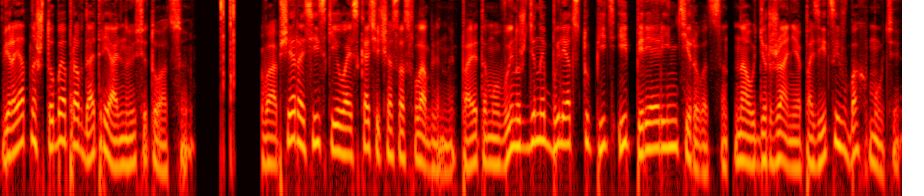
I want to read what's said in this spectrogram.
вероятно, чтобы оправдать реальную ситуацию. Вообще российские войска сейчас ослаблены, поэтому вынуждены были отступить и переориентироваться на удержание позиций в Бахмуте.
